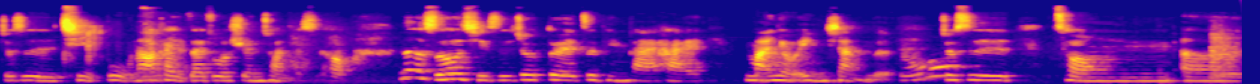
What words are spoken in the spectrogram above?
就是起步，然后开始在做宣传的时候，那个时候其实就对这平台还蛮有印象的，就是从呃，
